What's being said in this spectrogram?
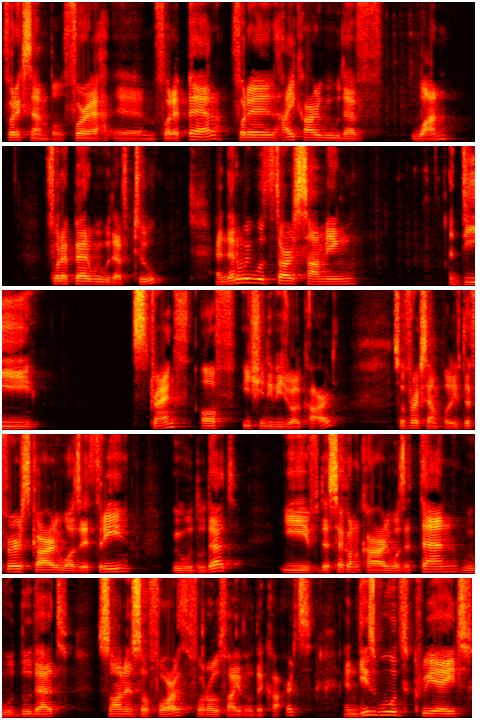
for example, for a, um, for a pair, for a high card, we would have one. For a pair, we would have two. And then we would start summing the strength of each individual card. So for example, if the first card was a 3, we would do that. If the second card was a 10, we would do that, so on and so forth for all five of the cards. And this would create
